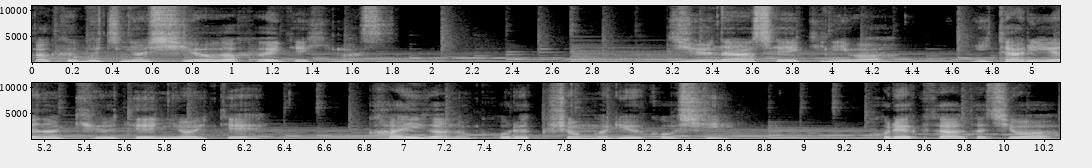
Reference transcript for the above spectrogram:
額縁の使用が増えていきます。17世紀にはイタリアの宮廷において絵画のコレクションが流行し、コレクターたちは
